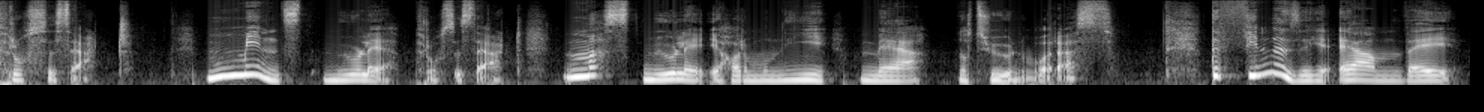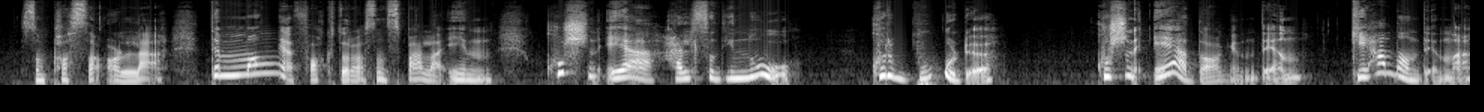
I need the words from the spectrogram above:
prosessert. Minst mulig prosessert. Mest mulig i harmoni med naturen vår. Det finnes ikke én vei som passer alle. Det er mange faktorer som spiller inn. Hvordan er helsa di nå? Hvor bor du? Hvordan er dagen din? Genene dine?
